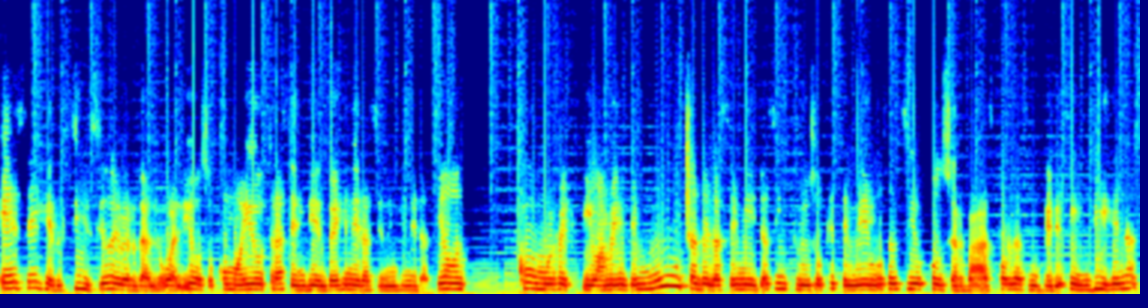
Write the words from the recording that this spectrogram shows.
ese ejercicio de verdad lo valioso, cómo ha ido trascendiendo de generación en generación, cómo efectivamente muchas de las semillas incluso que tenemos han sido conservadas por las mujeres indígenas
